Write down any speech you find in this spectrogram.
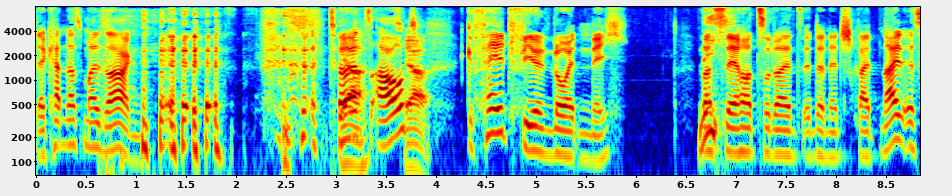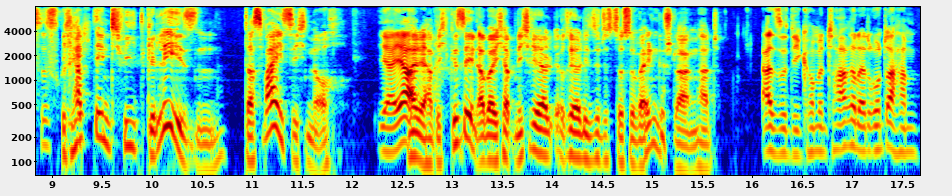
Der kann das mal sagen. Turns Ja, out, Ja. gefällt vielen Leuten nicht, was Nicht? der Hotzo da ins Internet schreibt. Nein, es ist. Ich habe den Tweet gelesen. Das weiß ich noch. ja, ja. Nein, den habe ich gesehen, aber ich habe nicht real realisiert, dass das so Wellen geschlagen hat. Also die Kommentare darunter haben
